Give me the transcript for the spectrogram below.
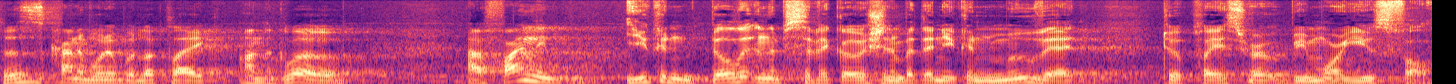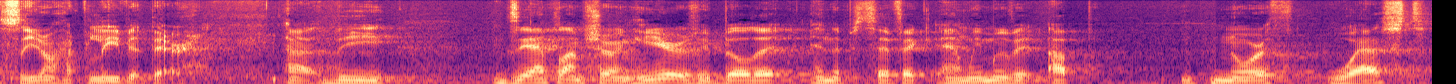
So this is kind of what it would look like on the globe. Uh, finally, you can build it in the Pacific Ocean, but then you can move it to a place where it would be more useful. So you don't have to leave it there. Uh, the example I'm showing here is we build it in the Pacific and we move it up northwest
